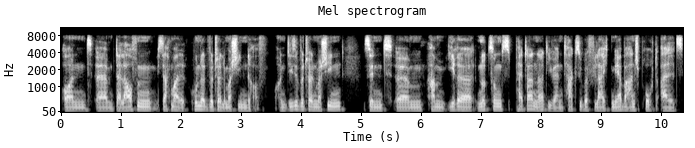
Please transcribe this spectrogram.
Und ähm, da laufen, ich sag mal, 100 virtuelle Maschinen drauf. Und diese virtuellen Maschinen sind, ähm, haben ihre Nutzungspattern, ne? die werden tagsüber vielleicht mehr beansprucht als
